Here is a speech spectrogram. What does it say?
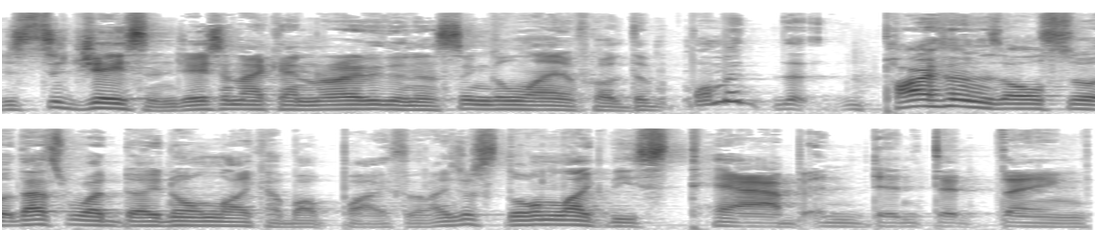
it's to JSON. JSON I can write it in a single line of code. The moment the, Python is also that's what I don't like about Python. I just don't like these tab indented thing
